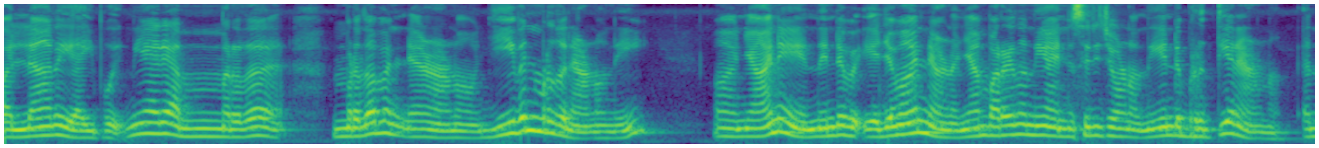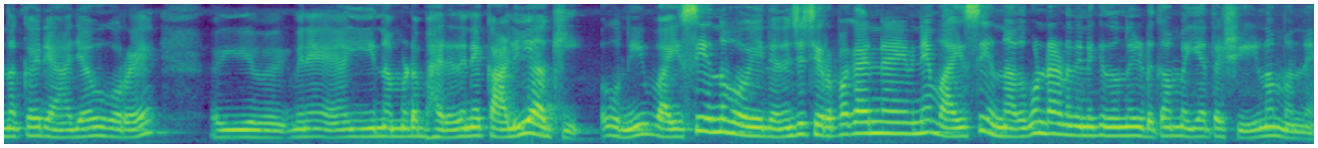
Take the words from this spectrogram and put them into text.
വല്ലാതെയായിപ്പോയി. നീ ആരെ? മൃത മൃതപന്നാണോ ജീവൻ മൃതനാണോ നീ? ഞാനേ നിന്റെ യജമാനാണ്. ഞാൻ പറയുന്നത് നീ അനുസരിച്ചോണം. നീ എന്റെ ഭൃത്യനാണ്. എന്നൊക്കെ രാജാവ് കുറേ ഇവനെ ഈ നമ്മുടെ ഭരതനെ കളിയാക്കി. ഓ നീ വയസ്സ് ചെന്ന് പോയില്ല? എന്ന് വെച്ചാൽ ചെറുപ്പക്കാരനായവനെ വയസ്സ് ചെന്ന്. അതുകൊണ്ടാണ് നിനക്ക് ഇതൊന്നും എടുക്കാൻ വയ്യാത്ത ക്ഷീണം വന്നേ.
